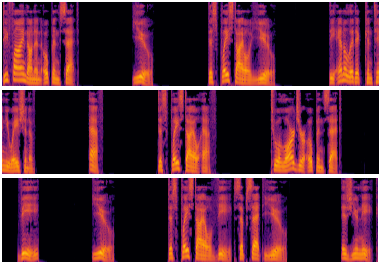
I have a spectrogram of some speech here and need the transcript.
defined on an open set u display style u the analytic continuation of f display style f to a larger open set v u display style v subset u is unique.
